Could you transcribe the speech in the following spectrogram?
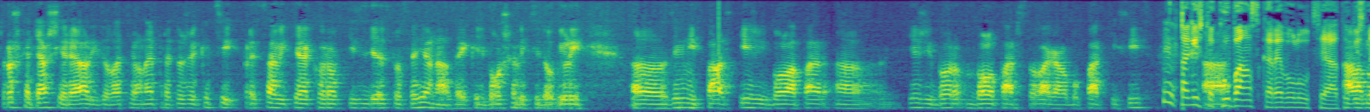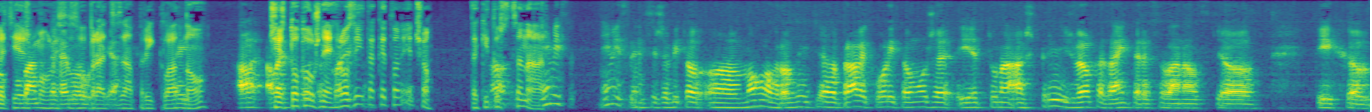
troška ťažšie realizovateľné, pretože keď si predstavíte ako rok 1917, keď bolševici dobili zimný pás, tiež ich, bola pár, tiež ich bolo pár stovák alebo pár tisíc. Hm, takisto a, kubánska revolúcia, to by sme tiež mohli si zobrať za príklad. Hej, no. Ale, ale Čiže toto už nehrozí, takéto niečo? Takýto no, scenár? Nemysl, nemyslím si, že by to uh, mohlo hroziť uh, práve kvôli tomu, že je tu na až príliš veľká zainteresovanosť uh, tých, uh,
